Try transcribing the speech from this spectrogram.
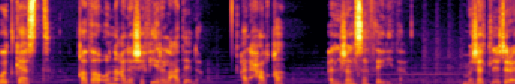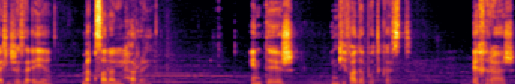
بودكاست قضاء على شفير العدالة. الحلقة الجلسة الثالثة. مجلة الإجراءات الجزائية مقصلة للحرية إنتاج انكفاضة بودكاست. إخراج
